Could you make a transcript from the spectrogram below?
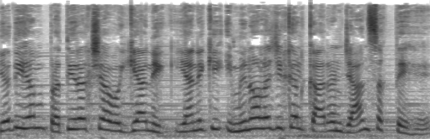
यदि हम प्रतिरक्षा वैज्ञानिक, यानी कि इम्यूनोलॉजिकल कारण जान सकते हैं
